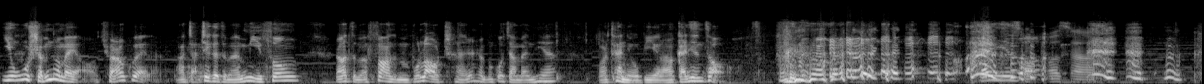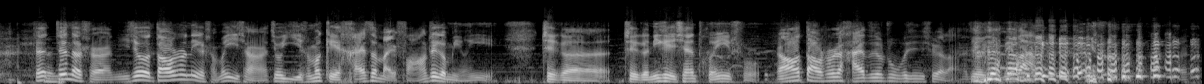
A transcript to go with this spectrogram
一屋什么都没有，全是柜子，然后讲这个怎么密封，然后怎么放，怎么不落尘什么，给我讲半天，我说太牛逼了，然后赶紧走。赶紧走！我操，真真的是，你就到时候那个什么一下，就以什么给孩子买房这个名义，这个这个你可以先囤一处，然后到时候这孩子就住不进去了，就没办法，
